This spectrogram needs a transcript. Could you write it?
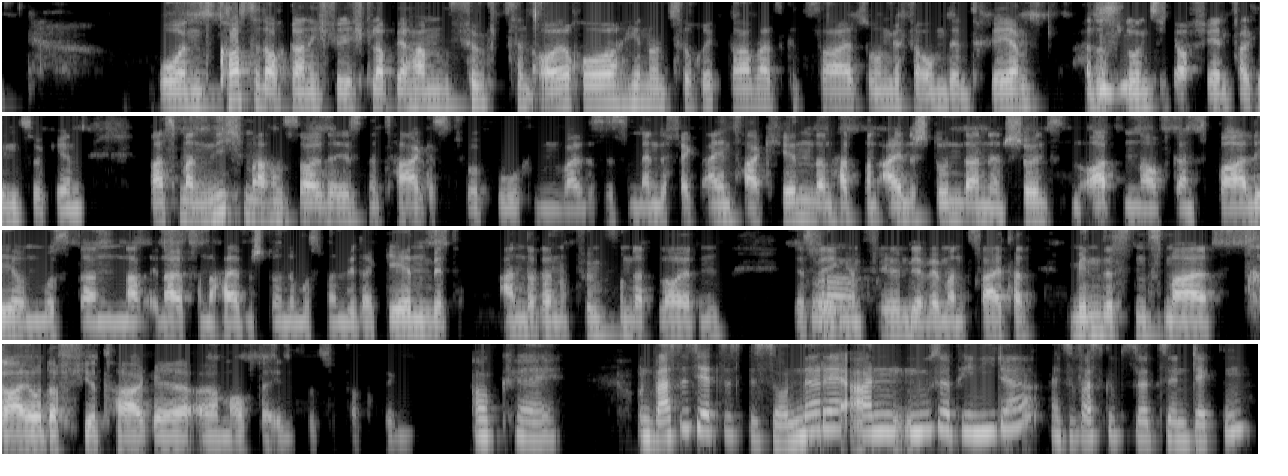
Und kostet auch gar nicht viel. Ich glaube, wir haben 15 Euro hin und zurück damals gezahlt, so ungefähr um den Dreh. Also es mhm. lohnt sich auf jeden Fall hinzugehen. Was man nicht machen sollte, ist eine Tagestour buchen, weil das ist im Endeffekt ein Tag hin, dann hat man eine Stunde an den schönsten Orten auf ganz Bali und muss dann nach innerhalb von einer halben Stunde muss man wieder gehen mit anderen 500 Leuten. Deswegen wow. empfehlen wir, wenn man Zeit hat, mindestens mal drei oder vier Tage ähm, auf der Insel zu verbringen. Okay. Und was ist jetzt das Besondere an Nusa Penida? Also was gibt es da zu entdecken?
